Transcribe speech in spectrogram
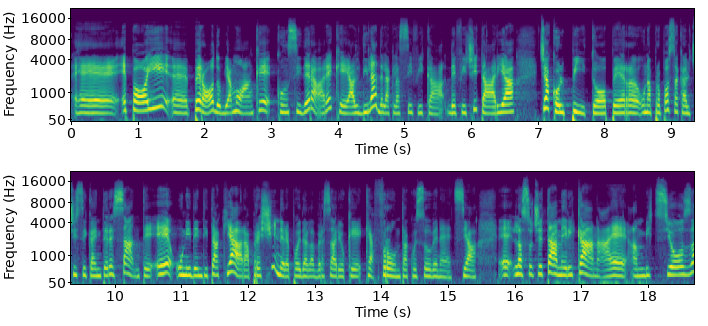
Eh, e poi eh, però dobbiamo anche considerare che al di là della classifica deficitaria ci ha colpito per una proposta calcistica interessante e un'identità chiara, a prescindere poi dall'avversario che, che affronta questo Venezia. Eh, la società americana è ambiziosa,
